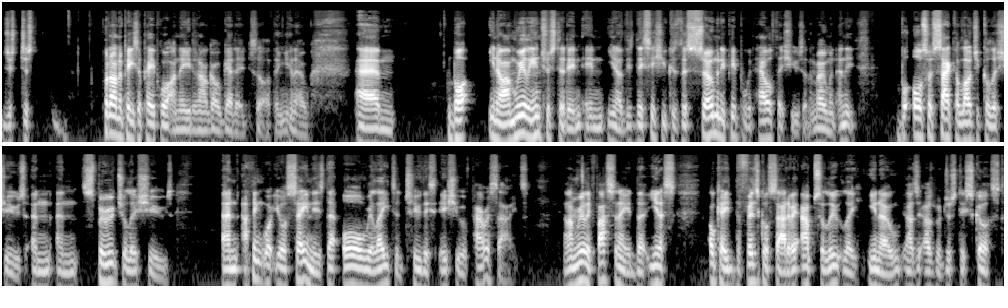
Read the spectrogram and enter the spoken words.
just just put on a piece of paper what I need and I'll go get it, sort of thing, you know. Um, but you know, I'm really interested in in you know this, this issue because there's so many people with health issues at the moment, and it, but also psychological issues and and spiritual issues. And I think what you're saying is they're all related to this issue of parasites. And I'm really fascinated that yes, okay, the physical side of it, absolutely, you know, as as we've just discussed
